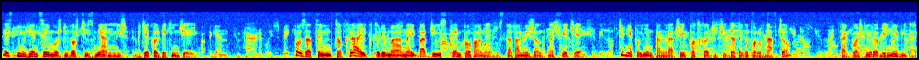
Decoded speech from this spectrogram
Jest nim więcej możliwości zmian niż gdziekolwiek indziej. Poza tym to kraj, który ma najbardziej skrępowany ustawami rząd na świecie. Czy nie powinien pan raczej podchodzić do tego porównawczo? Tak właśnie robię, nie widać.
